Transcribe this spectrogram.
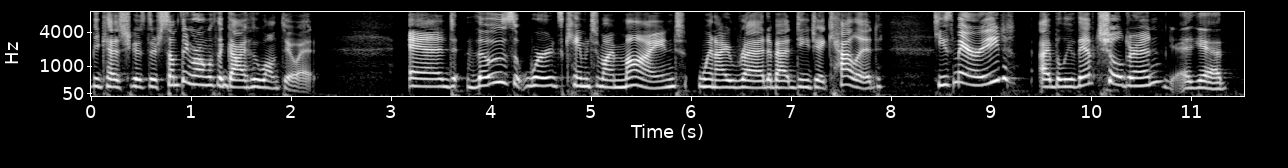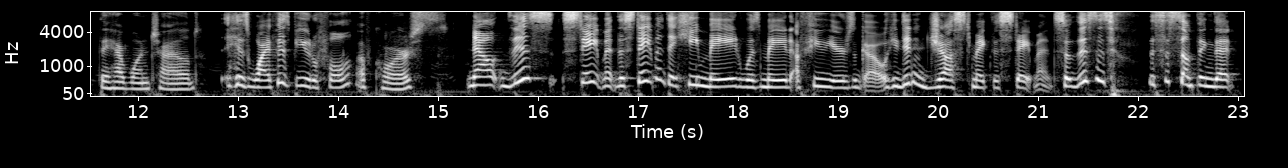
Because she goes, there's something wrong with a guy who won't do it. And those words came to my mind when I read about DJ Khaled. He's married. I believe they have children. yeah, they have one child, His wife is beautiful. of course. Now, this statement, the statement that he made was made a few years ago. He didn't just make this statement. So this is this is something that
